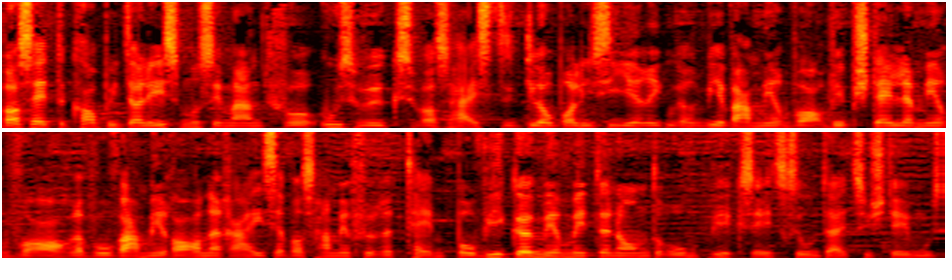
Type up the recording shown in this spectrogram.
was hat der Kapitalismus im Moment für Auswüchse? Was heißt die Globalisierung? Wie, wir, wie bestellen wir Waren? Wo wollen wir anreisen? Was haben wir für ein Tempo? Wie gehen wir miteinander um? Wie sieht das Gesundheitssystem aus?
